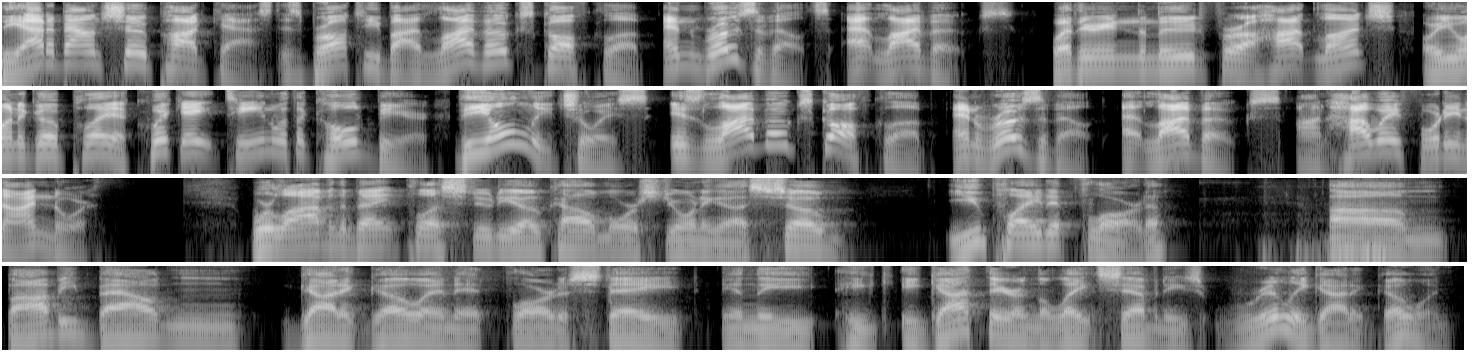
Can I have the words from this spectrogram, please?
The Out of Bounds Show podcast is brought to you by Live Oaks Golf Club and Roosevelt's at Live Oaks. Whether you're in the mood for a hot lunch or you want to go play a quick 18 with a cold beer, the only choice is Live Oaks Golf Club and Roosevelt at Live Oaks on Highway 49 North. We're live in the BankPlus studio. Kyle Morris joining us. So you played at Florida. Um, Bobby Bowden got it going at Florida State in the he he got there in the late seventies. Really got it going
